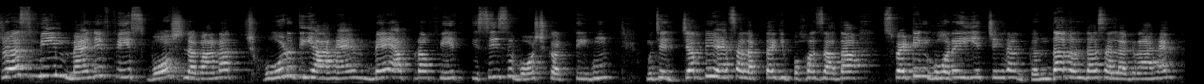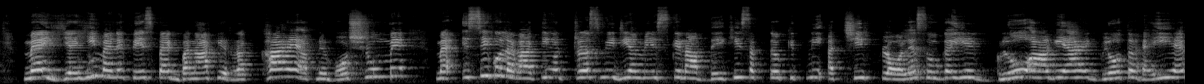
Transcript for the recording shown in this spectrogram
ट्रस्ट मी मैंने फेस वॉश लगाना छोड़ दिया है। मैं अपना फेस इसी से वॉश करती हूँ। मुझे जब भी ऐसा लगता है कि बहुत ज़्यादा स्वेटिंग हो रही है, चेहरा गंदा गंदा सा लग रहा है, मैं यही मैंने फेस पैक बना के रखा है अपने वॉशरूम में। मैं इसी को लगाती हूँ। ट्रस्ट मी मीडिया में स्किन आप देख ही सकते हो, कितनी अच्छी फ्लॉलेस हो गई है। ग्लो आ गया है। ग्लो तो है ही है।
